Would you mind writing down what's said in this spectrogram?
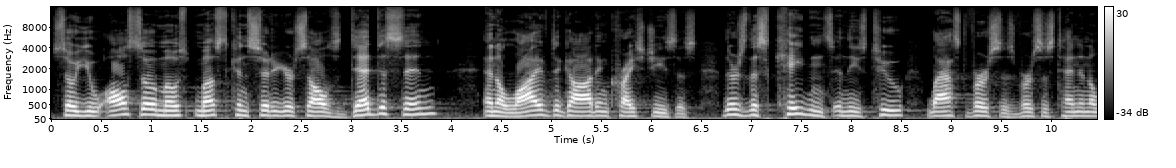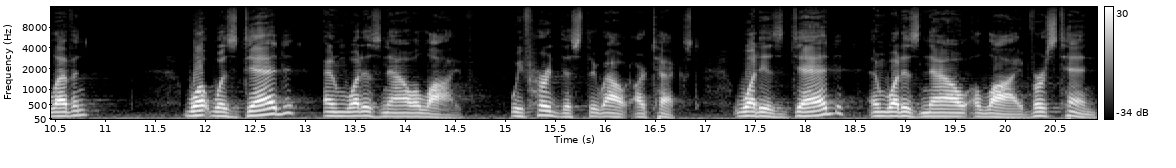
So you also most must consider yourselves dead to sin and alive to God in Christ Jesus. There's this cadence in these two last verses, verses 10 and 11. What was dead and what is now alive. We've heard this throughout our text. What is dead and what is now alive. Verse 10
